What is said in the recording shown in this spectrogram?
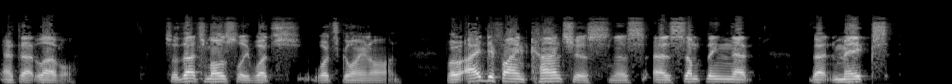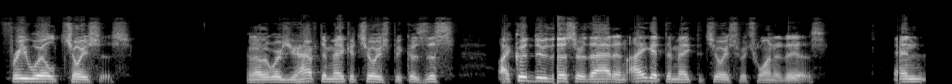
at that level. So that's mostly what's what's going on. But I define consciousness as something that that makes free will choices. In other words, you have to make a choice because this I could do this or that and I get to make the choice which one it is. And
